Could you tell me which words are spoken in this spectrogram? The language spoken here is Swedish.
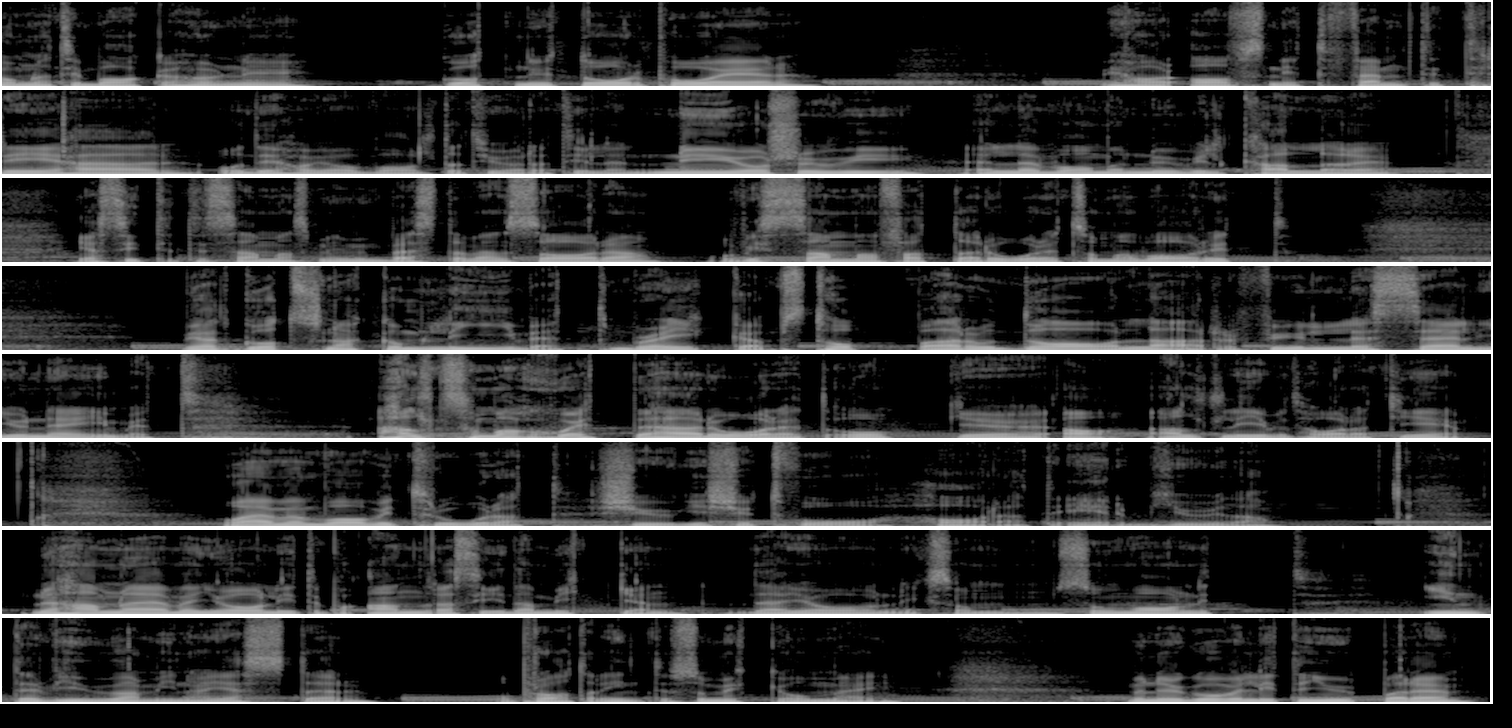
Välkomna tillbaka hörni. Gott nytt år på er. Vi har avsnitt 53 här och det har jag valt att göra till en nyårsrevy eller vad man nu vill kalla det. Jag sitter tillsammans med min bästa vän Sara och vi sammanfattar året som har varit. Vi har ett gott snack om livet, breakups, toppar och dalar, fyllecell, you name it. Allt som har skett det här året och eh, ja, allt livet har att ge. Och även vad vi tror att 2022 har att erbjuda. Nu hamnar även jag lite på andra sidan micken där jag liksom som vanligt intervjuar mina gäster och pratar inte så mycket om mig. Men nu går vi lite djupare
